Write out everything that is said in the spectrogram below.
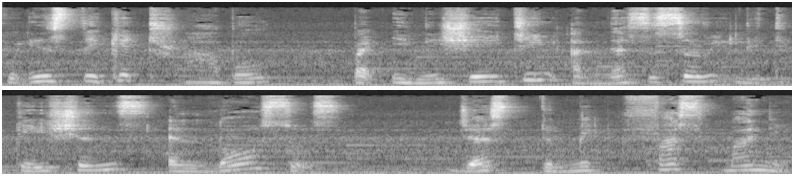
who instigate trouble by initiating unnecessary litigations and lawsuits just to make fast money.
